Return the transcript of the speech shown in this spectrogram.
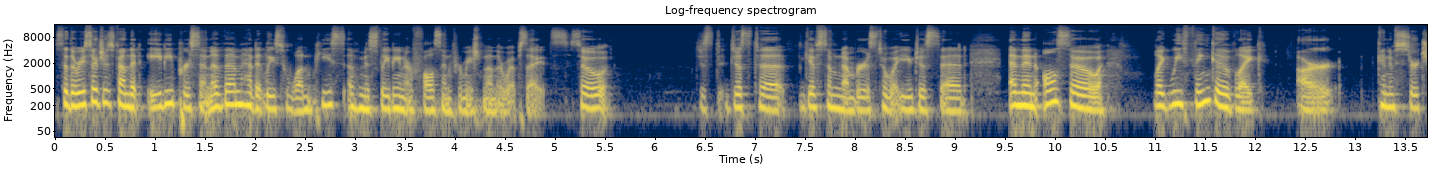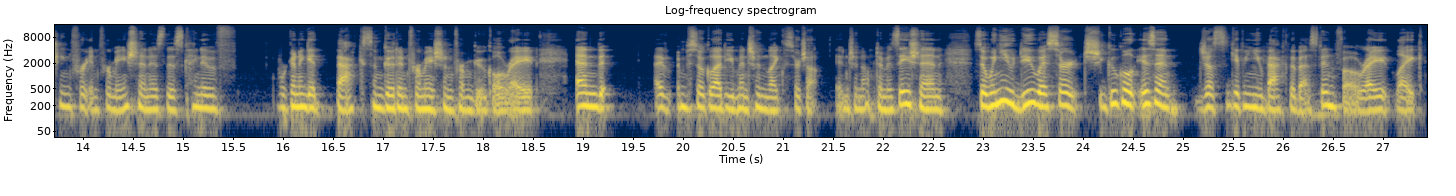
So the researchers found that 80% of them had at least one piece of misleading or false information on their websites. So just just to give some numbers to what you just said, and then also, like we think of like our kind of searching for information as this kind of we're going to get back some good information from Google, right? And I'm so glad you mentioned like search engine optimization. So when you do a search, Google isn't just giving you back the best info, right? Like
